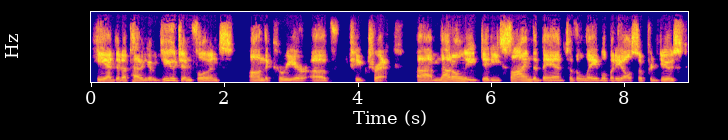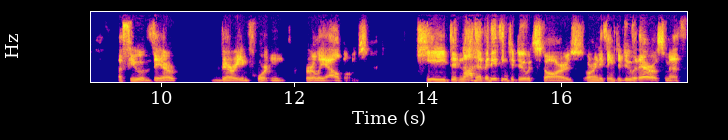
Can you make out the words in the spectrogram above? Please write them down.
he ended up having a huge influence on the career of Cheap Trick. Um, not only did he sign the band to the label, but he also produced a few of their very important early albums. He did not have anything to do with Stars or anything to do with Aerosmith,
